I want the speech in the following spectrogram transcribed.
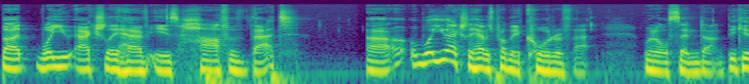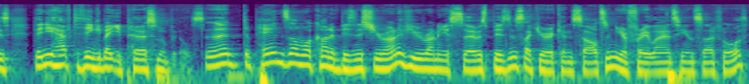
but what you actually have is half of that. Uh, what you actually have is probably a quarter of that when all said and done because then you have to think about your personal bills. And it depends on what kind of business you're on if you're running a service business like you're a consultant you're freelancing and so forth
